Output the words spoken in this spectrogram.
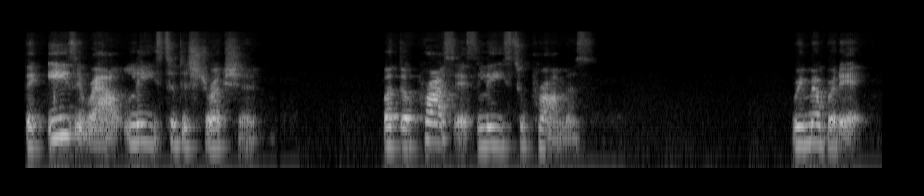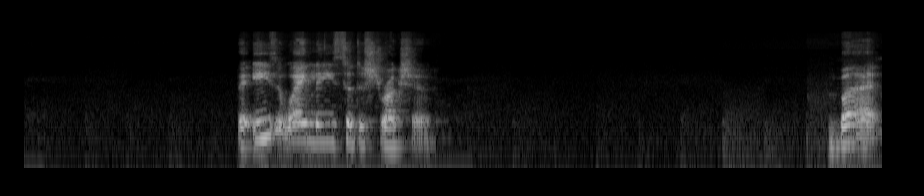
The easy route leads to destruction, but the process leads to promise. Remember that. The easy way leads to destruction. But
